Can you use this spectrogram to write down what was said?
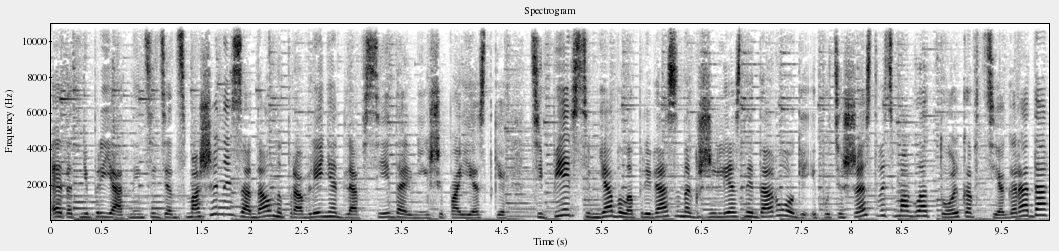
Этот неприятный инцидент с машиной задал направление для всей дальнейшей поездки. Теперь семья была привязана к железной дороге и путешествовать могла только в те города,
